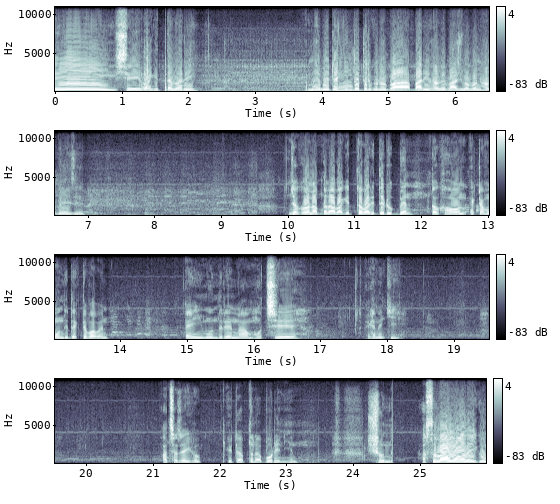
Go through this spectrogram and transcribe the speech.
এই সেই বাগিত্তা বাড়ি মেবি এটা হিন্দুদের কোনো বাড়ি হবে, বাসভবন হবে, এই যে। যখন আপনারা বাগিত্তা বাড়িতে ঢুকবেন, তখন একটা মন্দির দেখতে পাবেন। এই মন্দিরের নাম হচ্ছে, এখানে কি? আচ্ছা যাই হোক, এটা আপনারা পড়ে নিন। সুন্দর আসসালামু আলাইকুম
